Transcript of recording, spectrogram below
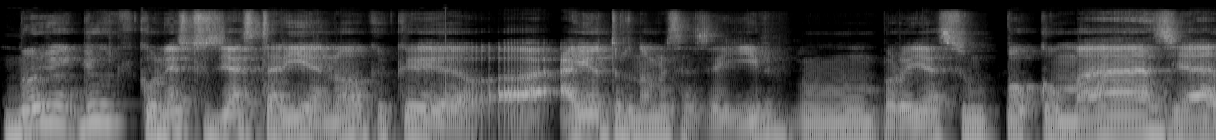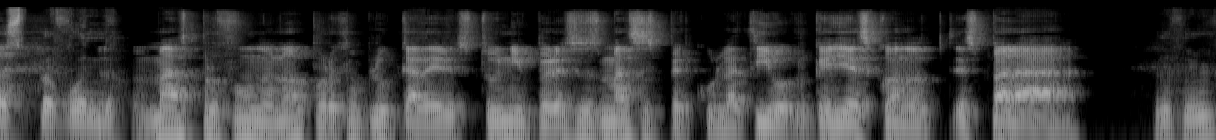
No, yo, creo que con estos ya estaría, ¿no? Creo que ah, hay otros nombres a seguir, mm, pero ya es un poco más, ya. Más profundo. Más profundo, ¿no? Por ejemplo, Caderius Tuni, pero eso es más especulativo. Creo que ya es cuando es para uh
